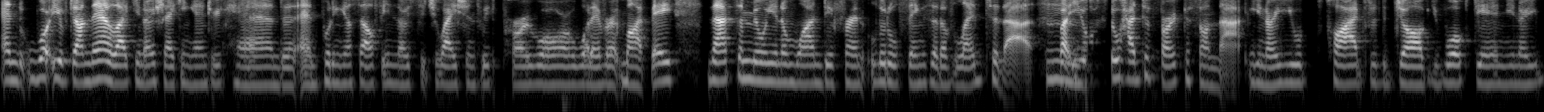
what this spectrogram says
And what you've done there, like, you know, shaking Andrew's hand and, and putting yourself in those situations with pro war or whatever it might be, that's a million and one different little things that have led to that. Mm. But you still had to focus on that. You know, you applied for the job, you walked in, you know, you,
